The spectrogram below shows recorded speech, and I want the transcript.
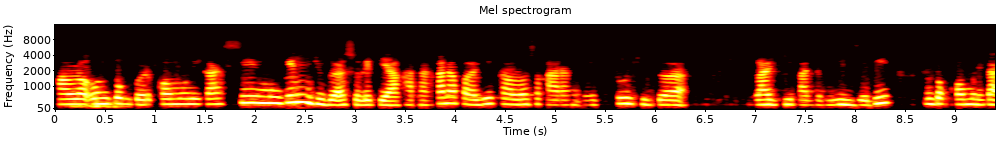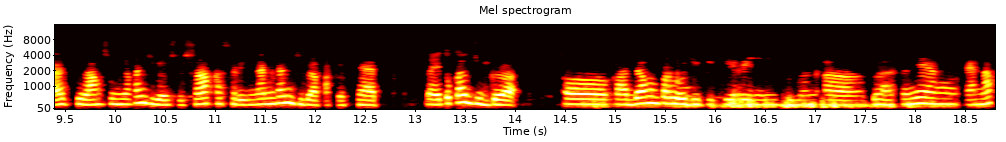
Kalau untuk berkomunikasi mungkin juga sulit ya karena kan apalagi kalau sekarang itu juga lagi pandemi. Jadi untuk komunikasi langsungnya kan juga susah, keseringan kan juga pakai chat. Nah, itu kan juga eh, kadang perlu dipikirin gimana eh, bahasanya yang enak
